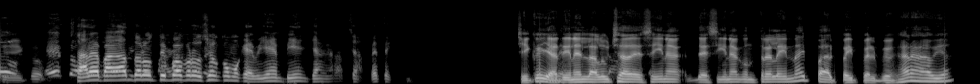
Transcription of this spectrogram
Chico. Eso Sale pagándole un tipo de producción como que bien, bien, ya, gracias, vete. Chicos, ya tienes la lucha de Cena, de Cena contra LA Knight para el pay-per-view en Arabia.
